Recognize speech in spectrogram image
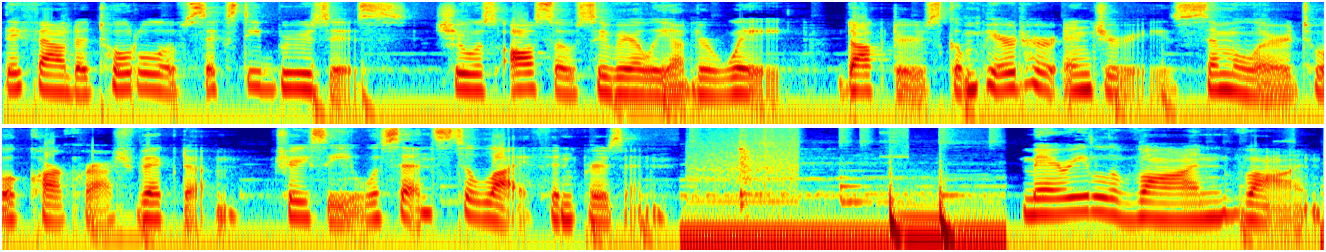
they found a total of 60 bruises. She was also severely underweight. Doctors compared her injuries similar to a car crash victim. Tracy was sentenced to life in prison. Mary LaVaughn Vaughn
